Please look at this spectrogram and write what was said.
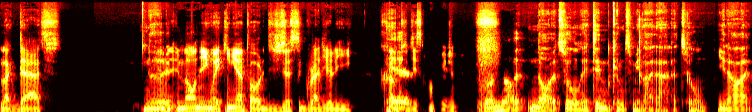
like that No, in the morning, waking up, or did you just gradually come Yeah. to this conclusion? Well, not not at all. It didn't come to me like that at all. You know, I,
